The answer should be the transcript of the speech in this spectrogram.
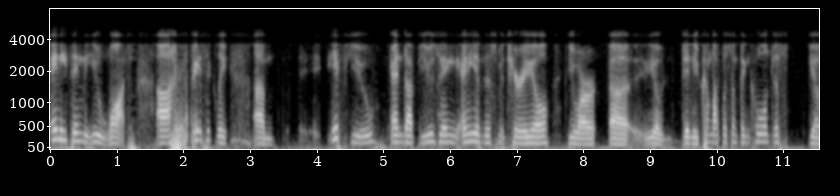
Anything that you want. Uh, basically, um, if you end up using any of this material, you are, uh, you know, did you come up with something cool? Just, you know,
